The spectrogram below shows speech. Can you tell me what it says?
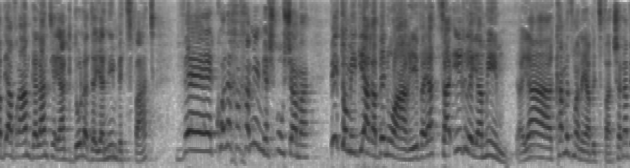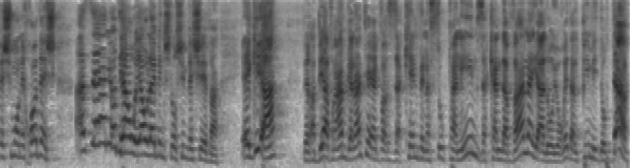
רבי אברהם גלנטי היה גדול הדיינים בצפת, וכל החכמים ישבו שם. פתאום הגיע רבנו הארי והיה צעיר לימים, היה, כמה זמן היה בצפת? שנה ושמונה חודש? אז אני יודע, הוא היה אולי בן שלושים ושבע. הגיע, ורבי אברהם גלנטי היה כבר זקן ונשוא פנים, זקן לבן היה לו, יורד על פי מידותיו.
